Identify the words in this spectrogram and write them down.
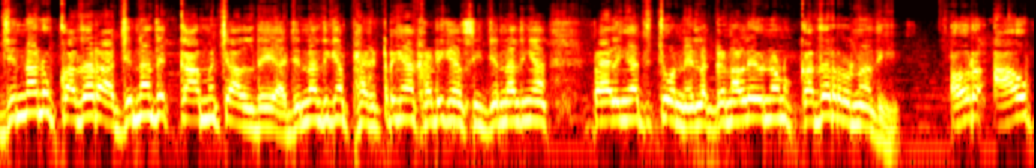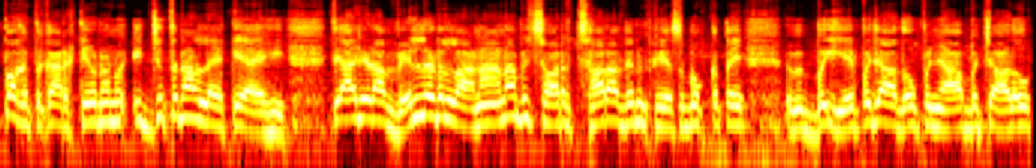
ਜਿਨ੍ਹਾਂ ਨੂੰ ਕਦਰ ਆ ਜਿਨ੍ਹਾਂ ਦੇ ਕੰਮ ਚੱਲਦੇ ਆ ਜਿਨ੍ਹਾਂ ਦੀਆਂ ਫੈਕਟਰੀਆਂ ਖੜੀਆਂ ਸੀ ਜਿਨ੍ਹਾਂ ਦੀਆਂ ਪੈਲੀਆਂ 'ਚ ਝੋਨੇ ਲੱਗਣ ਵਾਲੇ ਉਹਨਾਂ ਨੂੰ ਕਦਰ ਉਹਨਾਂ ਦੀ। ਔਰ ਆਓ ਭਗਤ ਕਰਕੇ ਉਹਨਾਂ ਨੂੰ ਇੱਜ਼ਤ ਨਾਲ ਲੈ ਕੇ ਆਏ ਸੀ। ਤੇ ਆ ਜਿਹੜਾ ਵਿਹਲੜ ਲਾਣਾ ਨਾ ਵੀ ਸਾਰ- ਸਾਰਾ ਦਿਨ ਫੇਸਬੁੱਕ ਤੇ, ਭਈਏ ਭਜਾ ਦਿਓ ਪੰਜਾਬ ਬਚਾ ਲਓ।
